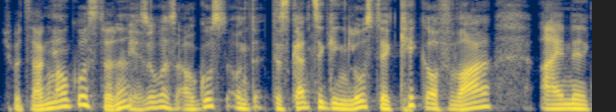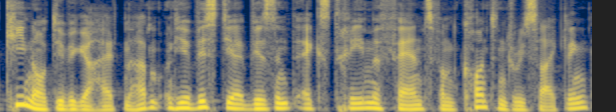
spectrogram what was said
Ich würde sagen im August, oder? Ja, sowas, August. Und das Ganze ging los. Der Kickoff war eine Keynote, die wir gehalten haben. Und ihr wisst ja, wir sind extreme Fans von Content Recycling.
